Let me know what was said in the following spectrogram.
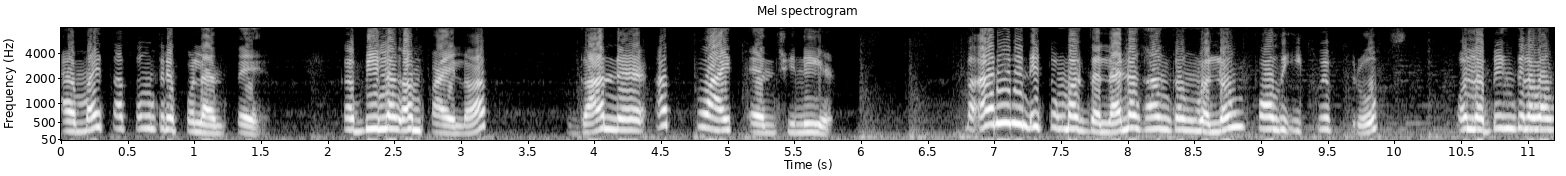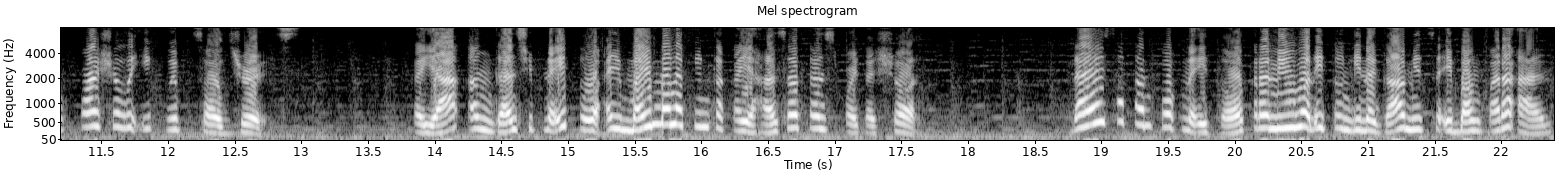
ay may tatlong tripulante kabilang ang pilot, gunner at flight engineer. Maari rin itong magdala ng hanggang walong fully equipped troops o labing dalawang partially equipped soldiers. Kaya ang gunship na ito ay may malaking kakayahan sa transportasyon. Dahil sa tampok na ito, karaniwan itong ginagamit sa ibang paraan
